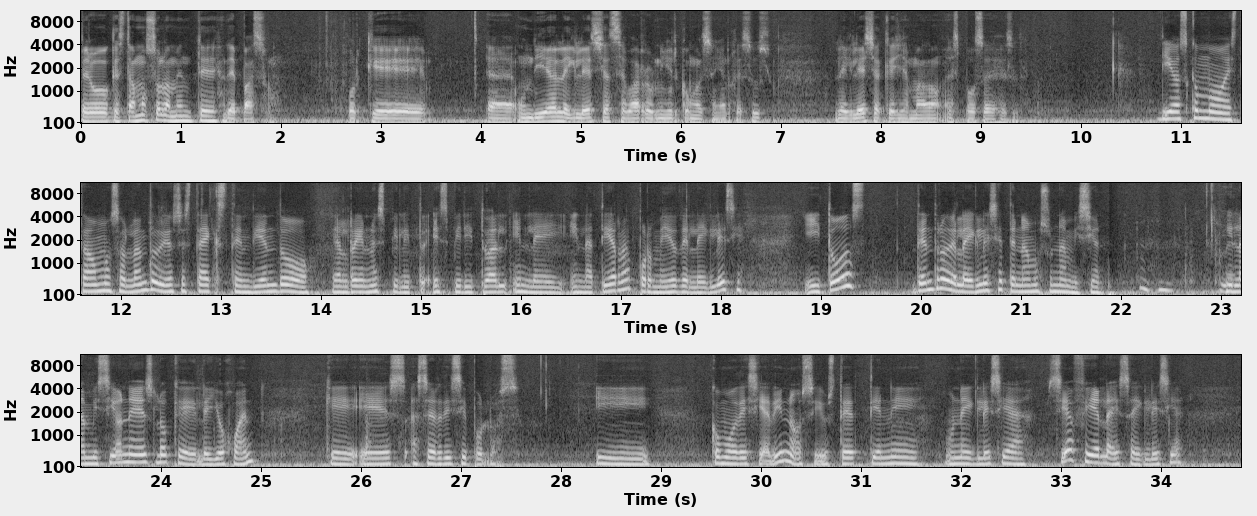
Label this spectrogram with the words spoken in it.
pero que estamos solamente de paso porque un día la iglesia se va a reunir con el Señor Jesús, la iglesia que es llamada esposa de Jesús. Dios, como estábamos hablando, Dios está extendiendo el reino espiritual en la, en la tierra por medio de la iglesia. Y todos dentro de la iglesia tenemos una misión. Y la misión es lo que leyó Juan, que es hacer discípulos. Y como decía Dino, si usted tiene una iglesia, sea fiel a esa iglesia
